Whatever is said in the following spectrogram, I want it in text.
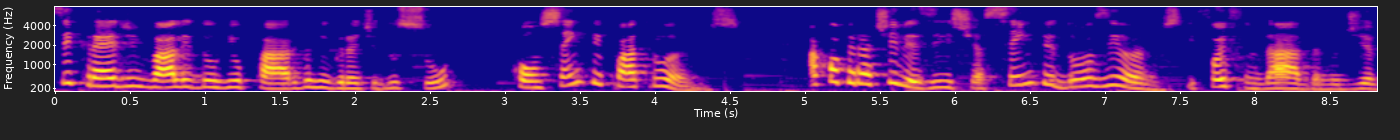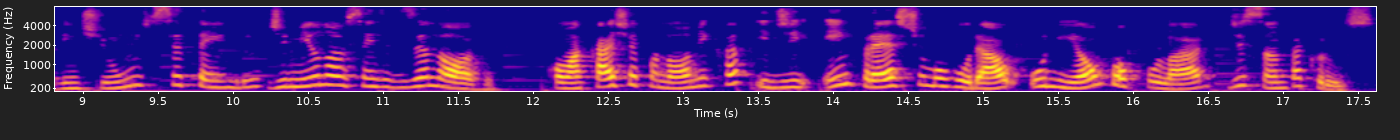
Sicredi Vale do Rio Pardo, Rio Grande do Sul, com 104 anos. A cooperativa existe há 112 anos e foi fundada no dia 21 de setembro de 1919, com a Caixa Econômica e de Empréstimo Rural União Popular de Santa Cruz.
